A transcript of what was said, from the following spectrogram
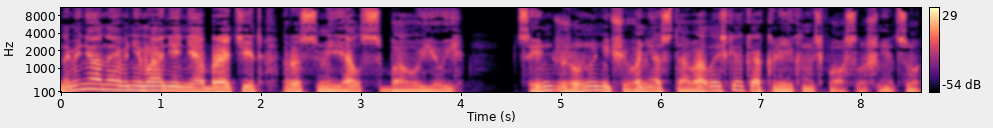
На меня она и внимания не обратит», — рассмеялся Баоюй. Цинь-Джуну ничего не оставалось, как окликнуть послушницу.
